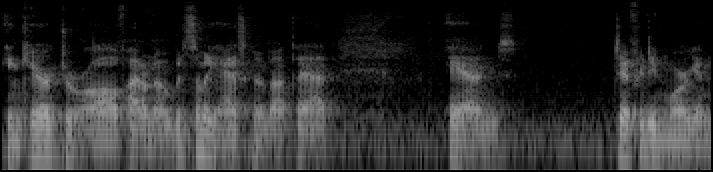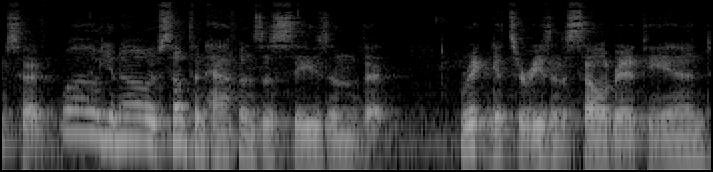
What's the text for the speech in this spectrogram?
in character or off, I don't know. But somebody asked him about that. And Jeffrey Dean Morgan said, Well, you know, if something happens this season that Rick gets a reason to celebrate at the end,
